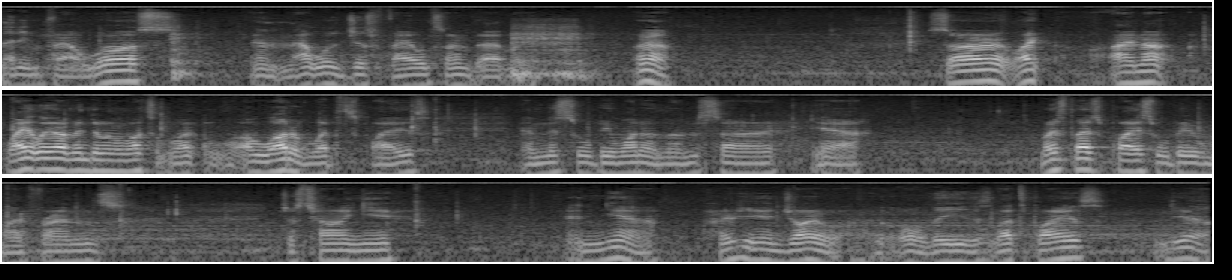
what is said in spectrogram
That even failed worse. And that was just failed so badly. Oh yeah. So, like, I know, lately I've been doing lots of, a lot of Let's Plays. And this will be one of them, so, yeah. Most Let's Plays will be with my friends. Just telling you. And yeah, hope you enjoy all these Let's Plays. Yeah.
